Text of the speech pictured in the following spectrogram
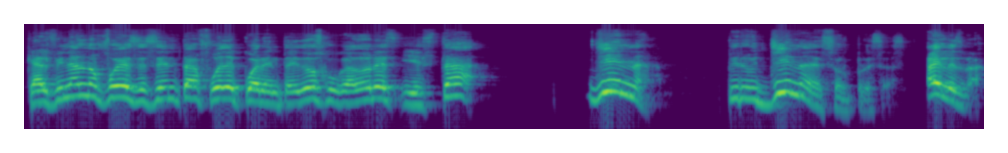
que al final no fue de 60, fue de 42 jugadores y está llena, pero llena de sorpresas. Ahí les va.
